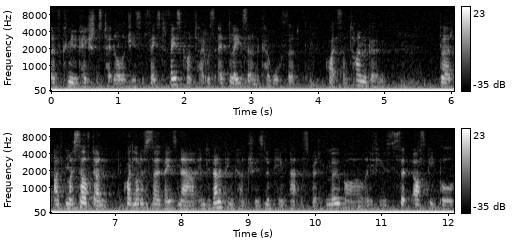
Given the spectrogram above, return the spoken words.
of communications technologies and face to face contact was Ed Glaeser and a co author quite some time ago. But I've myself done quite a lot of surveys now in developing countries looking at the spread of mobile. And if you ask people,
